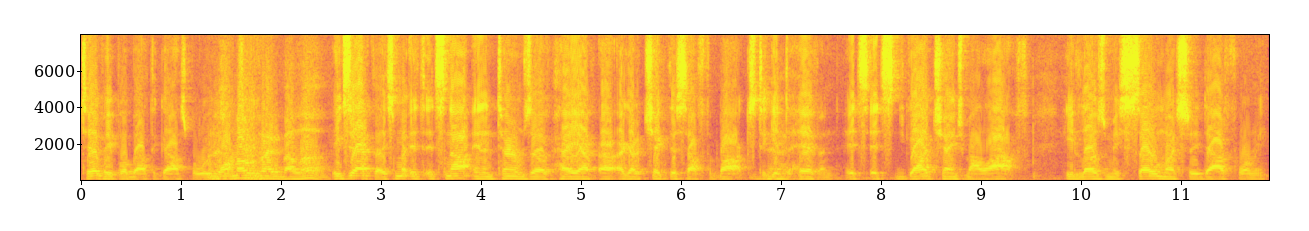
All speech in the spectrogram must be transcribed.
tell people about the gospel. We but want motivated to, by love. Exactly. It's it's not in terms of hey, I, I, got to check this off the box to get to heaven. It's it's God changed my life. He loves me so much that He died for me,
